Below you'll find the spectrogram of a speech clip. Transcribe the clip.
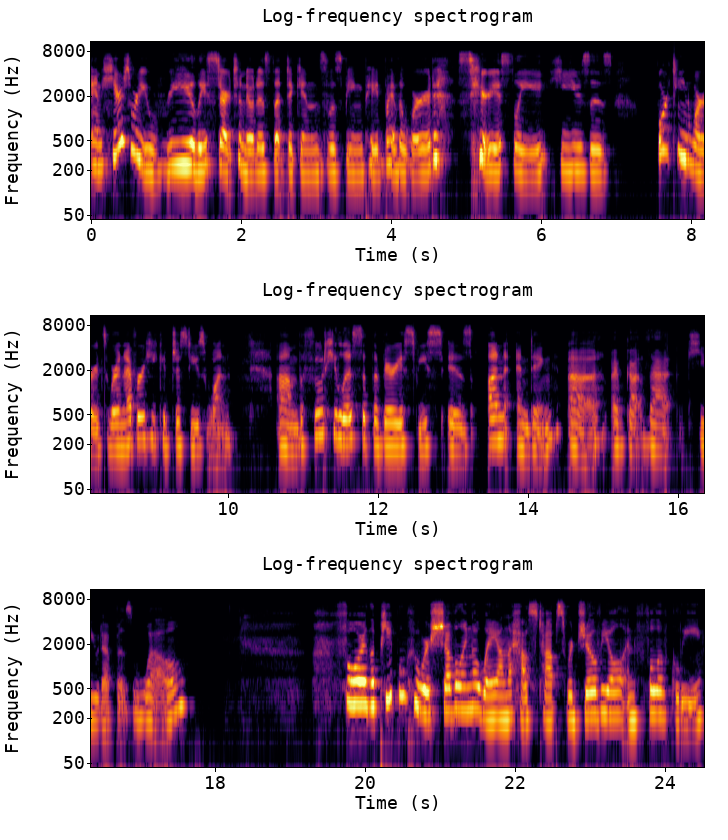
and here's where you really start to notice that Dickens was being paid by the word. Seriously, he uses 14 words whenever he could just use one. Um, the food he lists at the various feasts is unending. Uh, I've got that queued up as well. For the people who were shoveling away on the housetops were jovial and full of glee,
